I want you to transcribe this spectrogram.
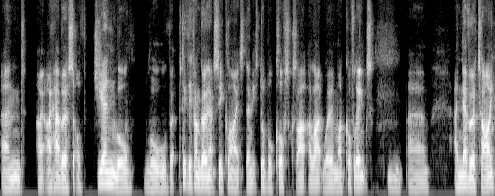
and I, I, have a sort of general rule that, particularly if I'm going out to see clients, then it's double cuffs because I, I, like wearing my cufflinks, mm. um, and never a tie.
